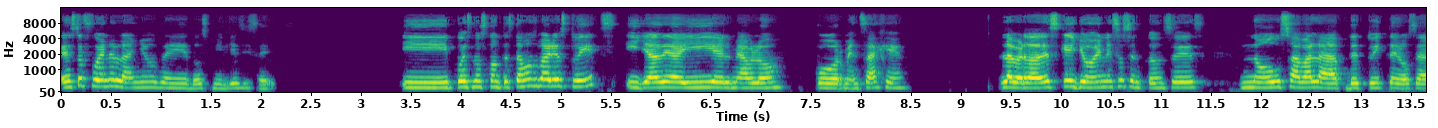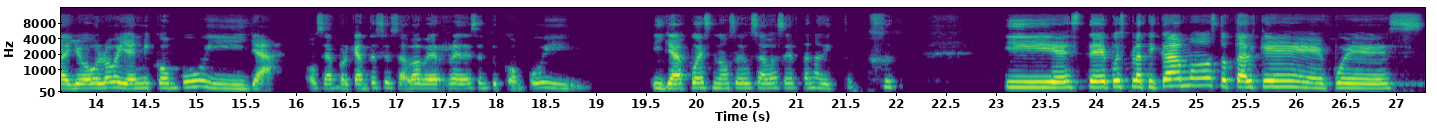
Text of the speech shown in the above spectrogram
esto fue en el año de 2016. Y pues nos contestamos varios tweets y ya de ahí él me habló por mensaje. La verdad es que yo en esos entonces no usaba la app de Twitter, o sea, yo lo veía en mi compu y ya, o sea, porque antes se usaba ver redes en tu compu y, y ya pues no se usaba ser tan adicto. y este, pues platicamos, total que pues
